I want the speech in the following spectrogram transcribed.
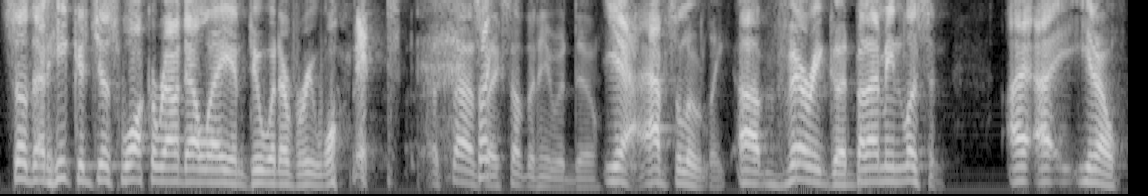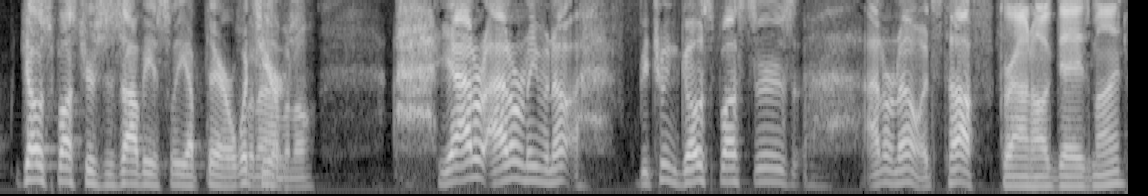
so that he could just walk around LA and do whatever he wanted. that sounds So- like something he would do Yeah, absolutely. Uh, very good. But I mean, listen, I, I you know, Ghostbusters is obviously up there. What's phenomenal yeah i don't i don't even know between ghostbusters i don't know it's tough Groundhog Day is mine.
